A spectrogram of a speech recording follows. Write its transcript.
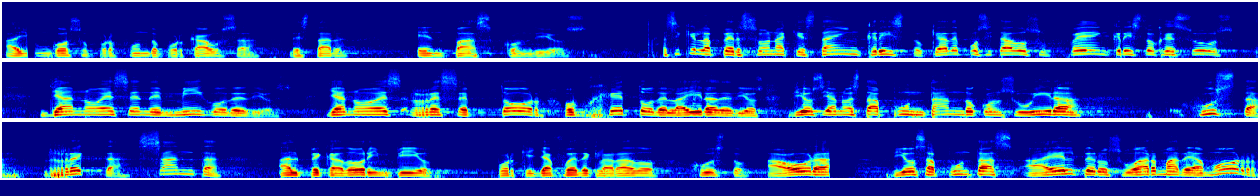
Hay un gozo profundo por causa de estar en paz con Dios. Así que la persona que está en Cristo, que ha depositado su fe en Cristo Jesús, ya no es enemigo de Dios, ya no es receptor, objeto de la ira de Dios. Dios ya no está apuntando con su ira justa, recta, santa al pecador impío, porque ya fue declarado justo. Ahora Dios apunta a él, pero su arma de amor.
